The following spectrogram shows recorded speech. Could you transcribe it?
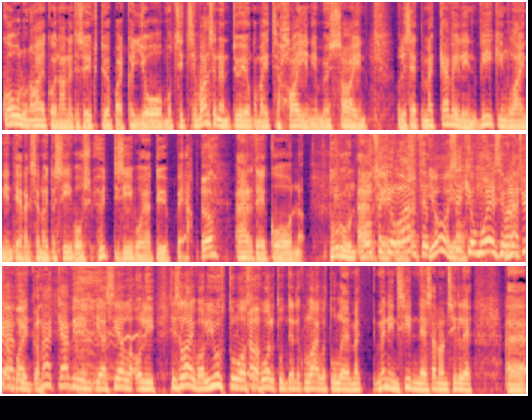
koulun aikoina annettiin se yksi työpaikka, joo, mutta sitten se varsinainen työ, jonka mä itse hain ja myös sain, oli se, että mä kävelin Viking Linein, tiedäksä noita siivous, hyttisiivooja tyyppejä. Joo. RTK on, Turun RTK. säkin ollut RT sekin on mun ensimmäinen mä työpaikka. Kävin, mä kävin ja siellä oli, siis laiva oli just tulossa Joo. puoli tuntia ennen kuin laiva tulee. Mä menin sinne ja sanon sille äh,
